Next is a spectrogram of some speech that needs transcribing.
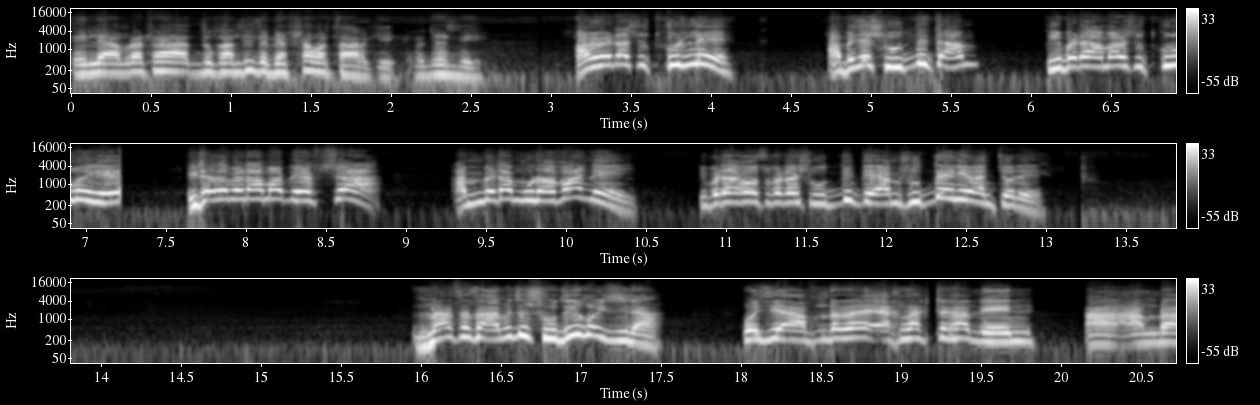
তাহলে আমরা একটা দোকান দিতে ব্যবসা করতাম আর কি ওই জন্যই। আমি বেটা সুদ করলি আমি যে সুদ দিতাম তুই বেটা আমার সুদ করবি রে এটা তো বেটা আমার ব্যবসা। আমি বেটা মুনাফা নেই। তুই বেটা কাগজ বেটা সুদ দিতে আমি সুদ দেয়নি মাঞ্চরে না চাচা আমি তো সুদই কইছি না। কইছি আপনারা এক লাখ টাকা দেন আ- আমরা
